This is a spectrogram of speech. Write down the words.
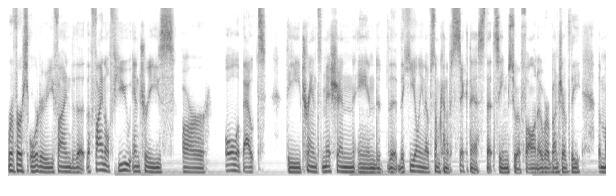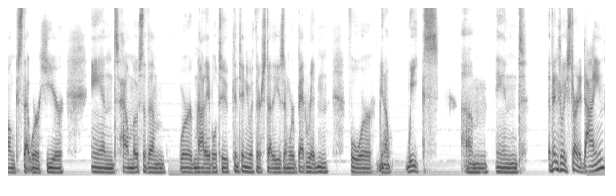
reverse order, you find the the final few entries are all about the transmission and the the healing of some kind of sickness that seems to have fallen over a bunch of the the monks that were here and how most of them were not able to continue with their studies and were bedridden for you know weeks um and eventually started dying.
